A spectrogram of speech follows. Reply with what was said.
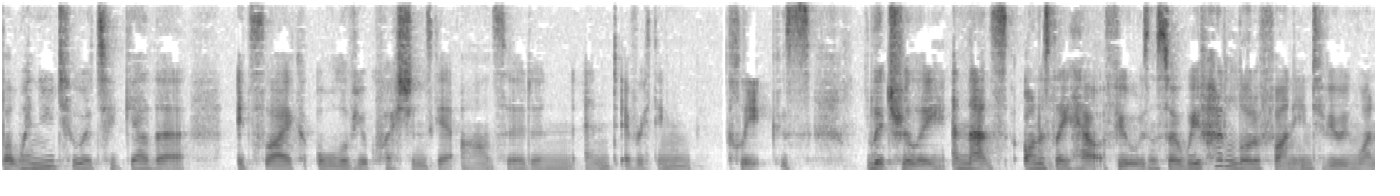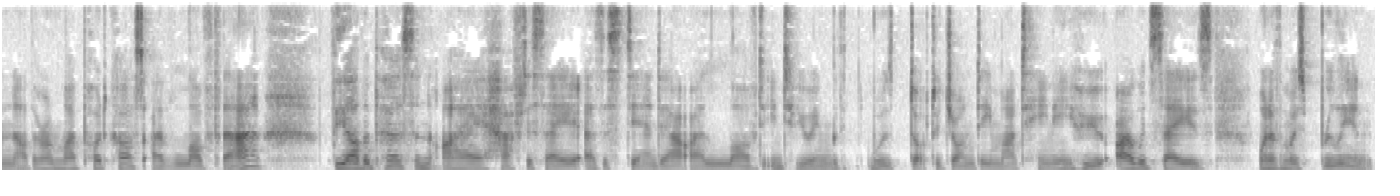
But when you two are together, it's like all of your questions get answered and, and everything clicks, literally. And that's honestly how it feels. And so we've had a lot of fun interviewing one another on my podcast. I've loved that. The other person I have to say as a standout I loved interviewing with was Dr. John Demartini who I would say is one of the most brilliant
